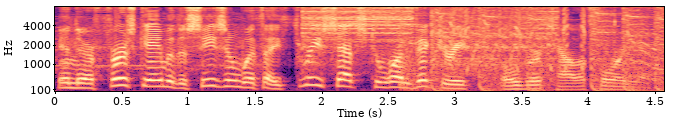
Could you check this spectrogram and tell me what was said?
in their first game of the season with a three sets to one victory over California.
